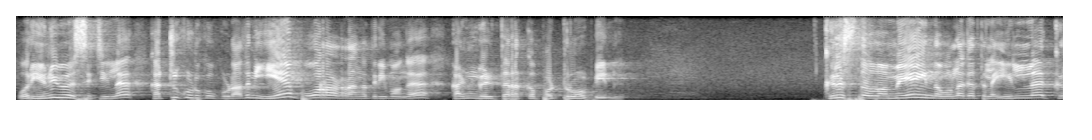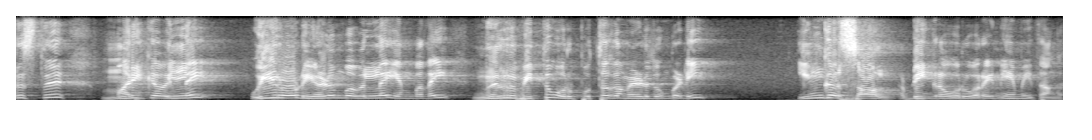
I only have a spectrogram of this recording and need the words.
ஒரு யூனிவர்சிட்டியில் கற்றுக் கொடுக்கக்கூடாதுன்னு ஏன் போராடுறாங்க தெரியுமாங்க? கண்கள் திறக்கப்பட்டுரும் அப்படின்னு. கிறிஸ்தவமே இந்த உலகத்தில் இல்லை கிறிஸ்து மறிக்கவில்லை உயிரோடு எழும்பவில்லை என்பதை நிரூபித்து ஒரு புத்தகம் எழுதும்படி இங்கர் சால் அப்படிங்கிற ஒருவரை நியமித்தாங்க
